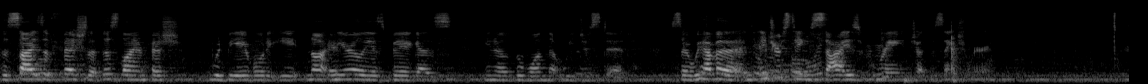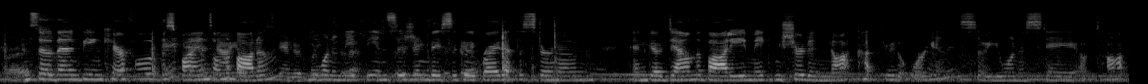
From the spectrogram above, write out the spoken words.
the size of fish that this lionfish would be able to eat, not nearly as big as, you know, the one that we just did. So we have a, an interesting size range at the sanctuary. And so then being careful of the spines on the now you'll do bottom, you want to make the incision basically right at the sternum and go down the body, making sure to not cut through the organs. So you want to stay up top.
